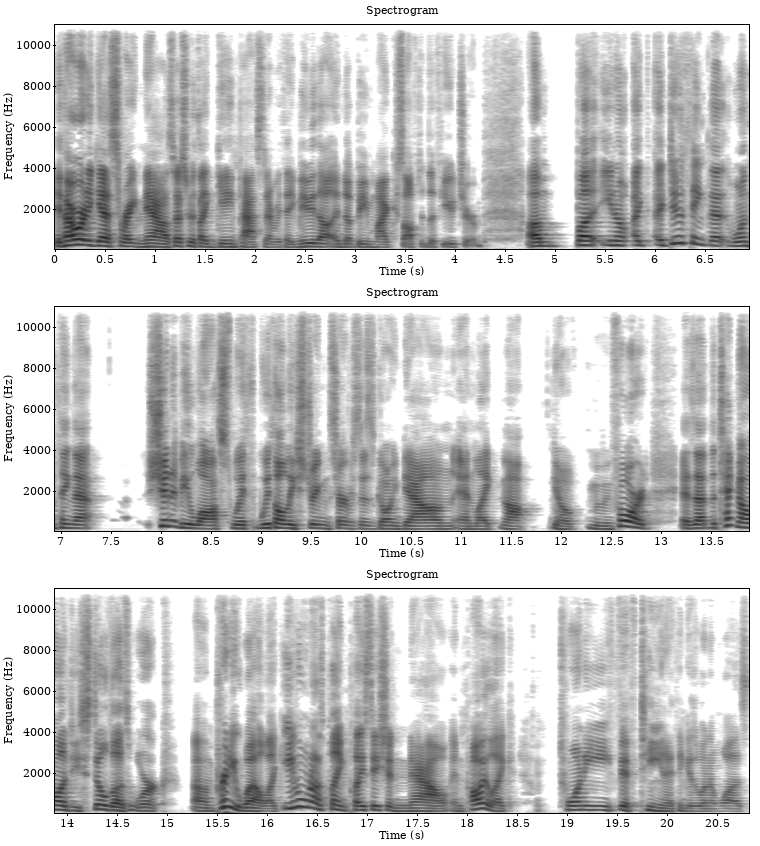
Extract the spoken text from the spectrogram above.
if I were to guess right now, especially with like Game Pass and everything, maybe that'll end up being Microsoft in the future. Um, but you know, I, I do think that one thing that shouldn't be lost with with all these streaming services going down and like not you know moving forward is that the technology still does work um, pretty well. Like even when I was playing PlayStation Now and probably like 2015, I think is when it was.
